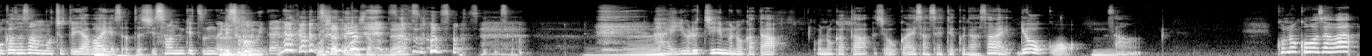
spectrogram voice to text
岡田さんもちょっとやばいです。私、酸欠になりそうみたいな感じで。おっしゃってましたもんね。そうそうそうそう。はい、夜チームの方、この方、紹介させてください。りょうこさん。この講座は、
